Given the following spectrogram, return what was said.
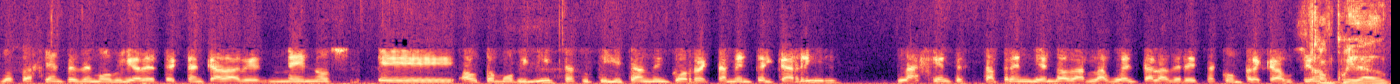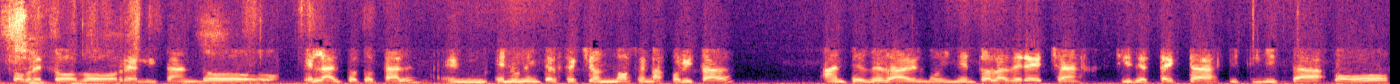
los agentes de movilidad detectan cada vez menos eh, automovilistas utilizando incorrectamente el carril. La gente está aprendiendo a dar la vuelta a la derecha con precaución. Con cuidado. Sobre todo realizando el alto total en, en una intersección no semaforizada. Antes de dar el movimiento a la derecha, si detecta ciclista o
